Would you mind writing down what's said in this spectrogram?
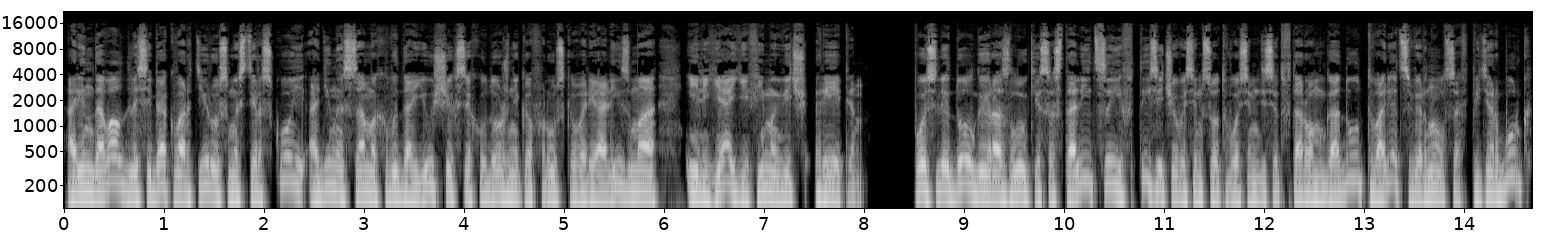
арендовал для себя квартиру с мастерской один из самых выдающихся художников русского реализма Илья Ефимович Репин. После долгой разлуки со столицей в 1882 году творец вернулся в Петербург,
